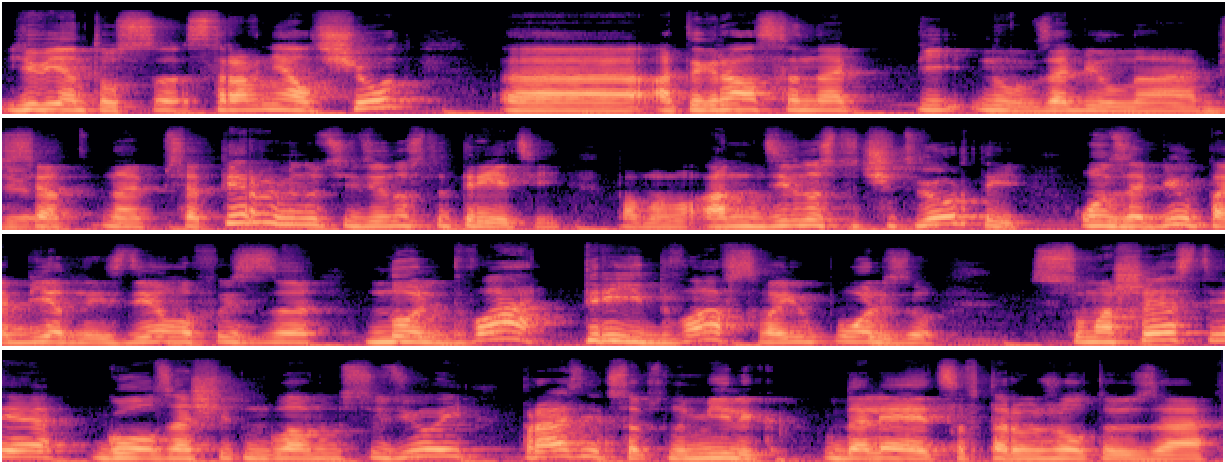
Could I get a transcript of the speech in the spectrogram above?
Ювентус сравнял счет. э, отыгрался на, ну, забил на, 50, на 51 минуте 93 по-моему, а на 94 он забил победный, сделав из 0-2 3-2 в свою пользу. Сумасшествие, гол защитным главным судьей, праздник, собственно, Милик удаляется вторую желтую за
